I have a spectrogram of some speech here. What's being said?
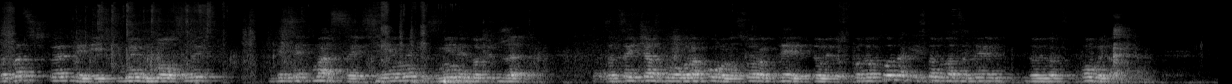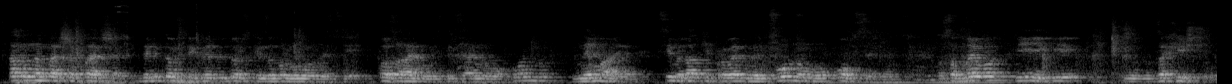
За 24 рік ми вносили 10 сесіями зміни до бюджету. За цей час було враховано 49 довідок по доходах і 129 довідок по видатках. Станом на перше перше дебіторські і кредиторські заборгованості по загальному і спеціальному фонду немає. Всі видатки проведені в повному обсязі, особливо ті, які ну, захищені.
